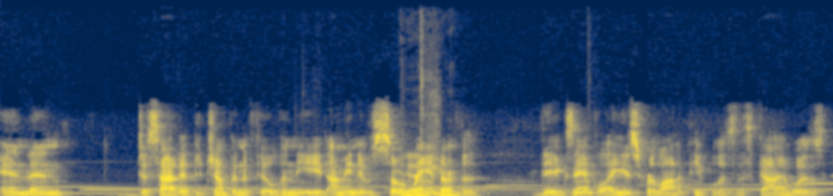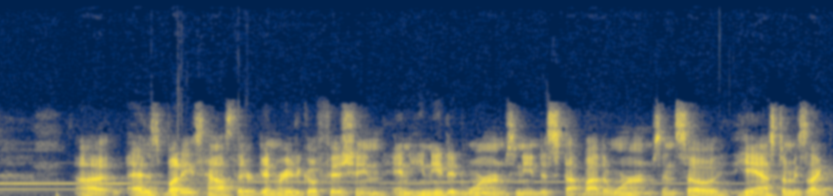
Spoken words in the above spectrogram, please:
and then decided to jump in to fill the need. I mean, it was so Yeah, random. sure. The, the example I use for a lot of people is this guy was uh, at his buddy's house. They were getting ready to go fishing and he needed worms. He needed to stop by the worms. And so he asked him, he's like,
